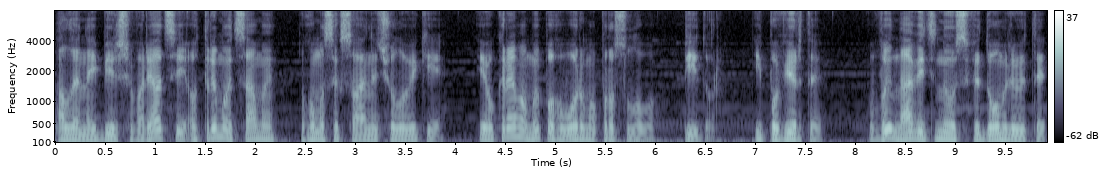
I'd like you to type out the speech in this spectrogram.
Але найбільше варіацій отримують саме гомосексуальні чоловіки. І окремо ми поговоримо про слово підор. І повірте, ви навіть не усвідомлюєте,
